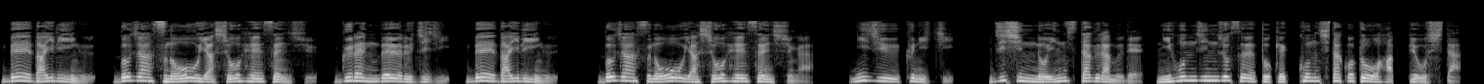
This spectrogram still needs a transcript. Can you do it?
米大リーグ、ドジャースの大谷翔平選手、グレンデール知事、米大リーグ、ドジャースの大谷翔平選手が、29日、自身のインスタグラムで日本人女性と結婚したことを発表した。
